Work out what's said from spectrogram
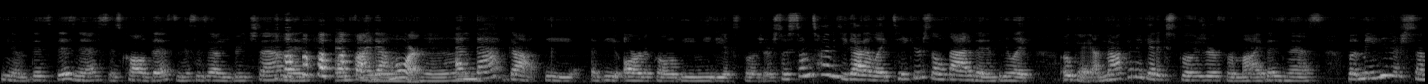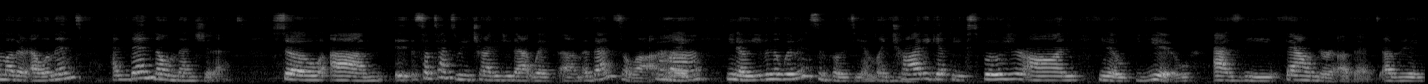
you know, this business is called this and this is how you reach them and, and find out more. Mm-hmm. And that got the the article, the media exposure. So sometimes you gotta like take yourself out of it and be like, okay, I'm not gonna get exposure for my business, but maybe there's some other element, and then they'll mention it. So um, it, sometimes we try to do that with um, events a lot, Uh-huh. like you know, even the women's symposium. Like try to get the exposure on you know you as the founder of it, of the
